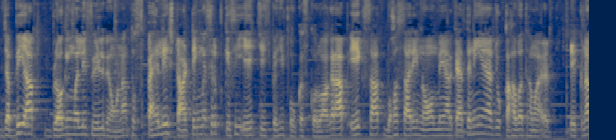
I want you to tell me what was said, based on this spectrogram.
जब भी आप ब्लॉगिंग वाली फ़ील्ड में हो ना तो पहले स्टार्टिंग में सिर्फ़ किसी एक चीज़ पे ही फोकस करो। अगर आप एक साथ बहुत सारी नाव में, यार कहते नहीं है यार, जो कहावत हमारे, एक ना,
